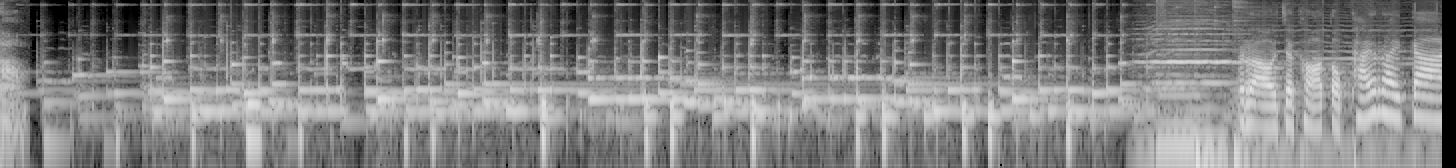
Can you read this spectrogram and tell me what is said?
ตามเราจะขอตบท้ายรายการ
